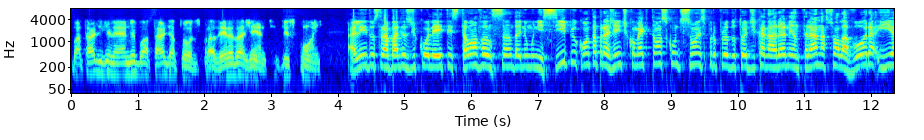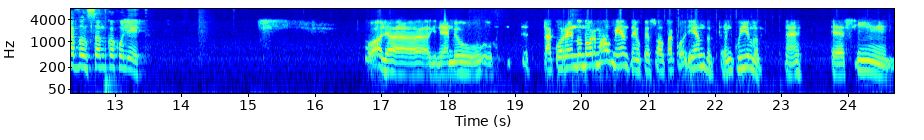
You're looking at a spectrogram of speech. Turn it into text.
Boa tarde, Guilherme. Boa tarde a todos. Prazer é da gente. Dispõe. Além dos trabalhos de colheita estão avançando aí no município, conta pra gente como é que estão as condições para o produtor de canarana entrar na sua lavoura e ir avançando com a colheita. Olha, Guilherme, está correndo normalmente, né? o pessoal está colhendo, tranquilo. Né? É assim,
